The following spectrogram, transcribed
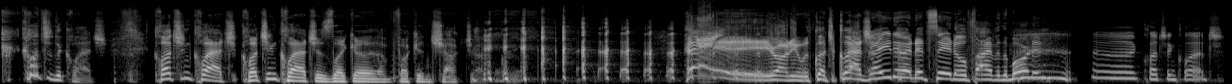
clutch and the clutch. Clutch and clutch. Clutch and clutch is like a fucking shock jock. hey, you're on here with Clutch and Clutch. How you doing? It's 8.05 in the morning. Uh, clutch and clutch.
